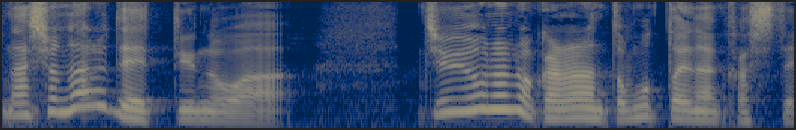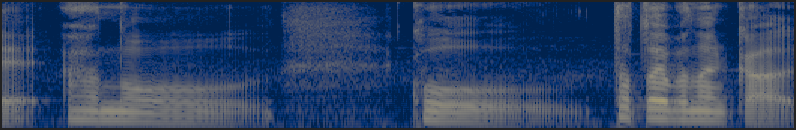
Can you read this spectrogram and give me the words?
ナショナルデーっていうのは重要なのかなと思ったりなんかしてあのこう例えばなんか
